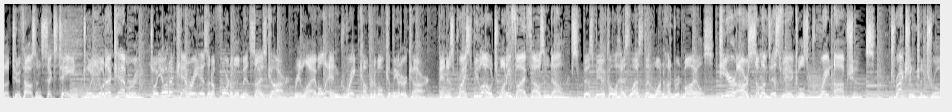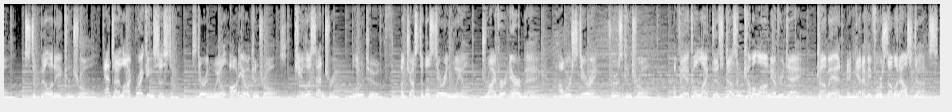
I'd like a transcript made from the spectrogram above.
The 2016 Toyota Camry. Toyota Camry is an affordable midsize car, reliable and great comfortable commuter car, and is priced below $25,000. This vehicle has less than 100 miles. Here are some of this vehicle's great options traction control, stability control, anti lock braking system, steering wheel audio controls, keyless entry, Bluetooth, adjustable steering wheel, driver airbag, power steering, cruise control. A vehicle like this doesn't come along every day. Come in and get it before someone else does.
